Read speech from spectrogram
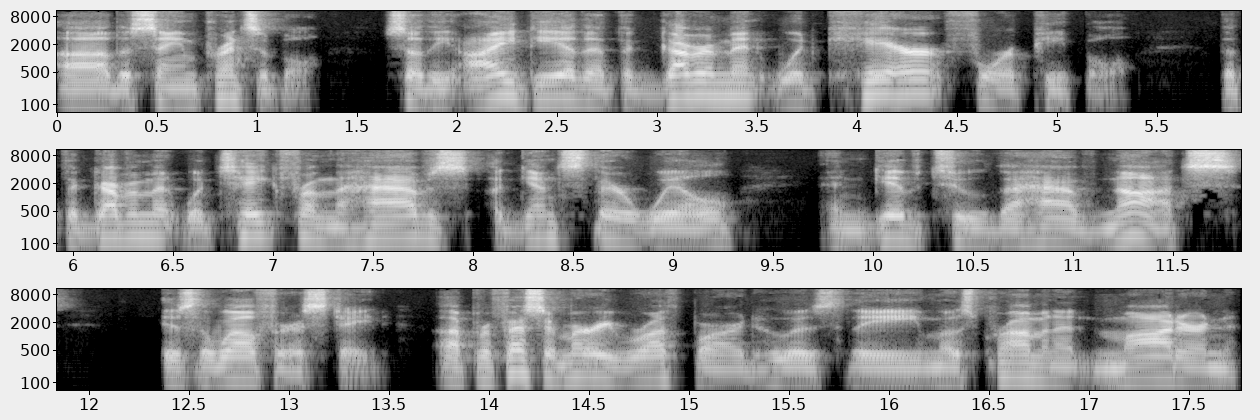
uh, the same principle. So the idea that the government would care for people, that the government would take from the haves against their will and give to the have nots is the welfare state. Uh, Professor Murray Rothbard, who is the most prominent modern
